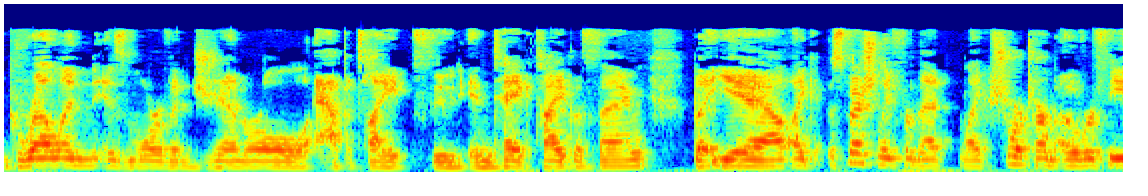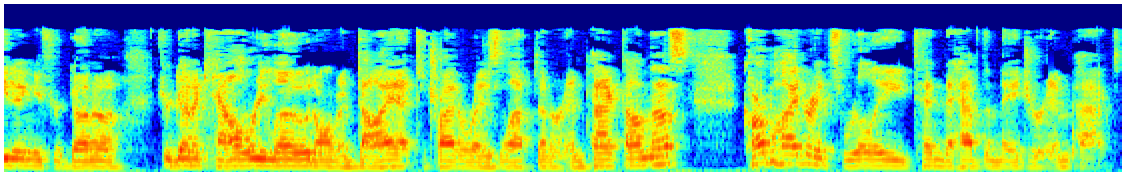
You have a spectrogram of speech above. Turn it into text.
ghrelin is more of a general appetite food intake type of thing. But yeah like especially for that like short-term overfeeding if you're gonna if you're gonna calorie load on a diet to try to raise leptin or impact on this carbohydrates really tend to have the major impact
